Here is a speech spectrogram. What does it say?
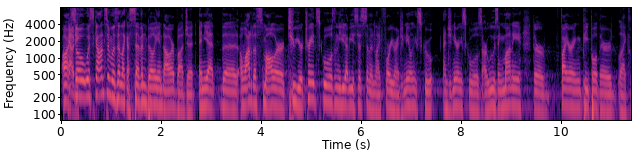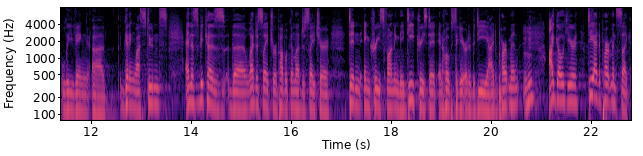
All right, Howdy. so Wisconsin was in like a seven billion dollar budget, and yet the a lot of the smaller two year trade schools in the UW system and like four year engineering school engineering schools are losing money. They're firing people. They're like leaving, uh, getting less students, and this is because the legislature, Republican legislature, didn't increase funding. They decreased it in hopes to get rid of the DEI department. I go here. DEI department's like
